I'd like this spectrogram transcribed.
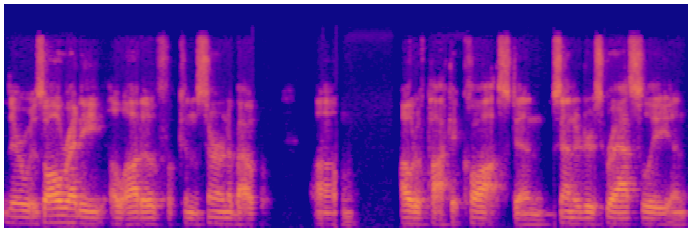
there was already a lot of concern about um, out of pocket cost. And Senators Grassley and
